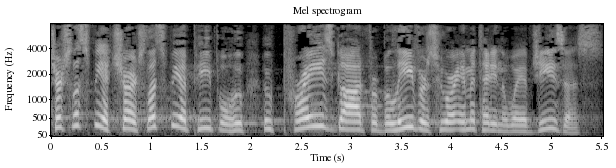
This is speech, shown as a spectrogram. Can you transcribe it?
Church, let's be a church. Let's be a people who, who praise God for believers who are imitating the way of Jesus,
